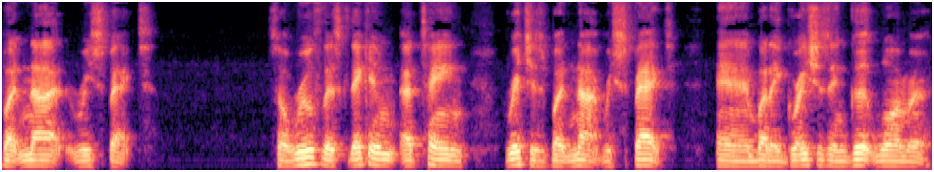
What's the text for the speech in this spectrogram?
but not respect. So ruthless, they can attain riches, but not respect. And but a gracious and good woman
